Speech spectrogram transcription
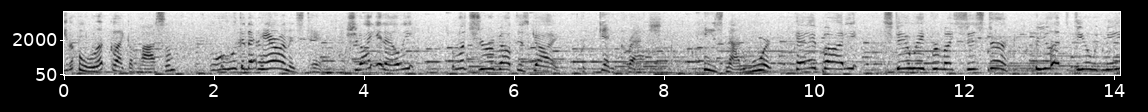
He don't look like a possum. Well, look at that hair on his tail. Should I get Ellie? I'm not sure about this guy. Forget it, Crash. He's not worth it. Hey, buddy, stay away from my sister, or you'll have to deal with me.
